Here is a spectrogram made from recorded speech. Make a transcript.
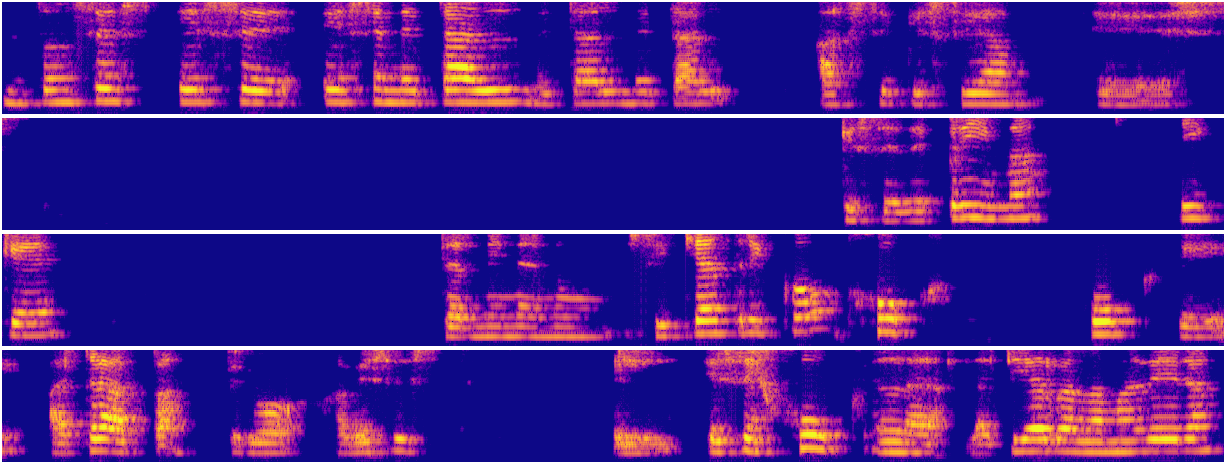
Entonces ese, ese metal, metal, metal, hace que sea... Eh, que se deprima y que termina en un psiquiátrico, hook, hook eh, atrapa, pero a veces ese hook en la, tierra, en la madera,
